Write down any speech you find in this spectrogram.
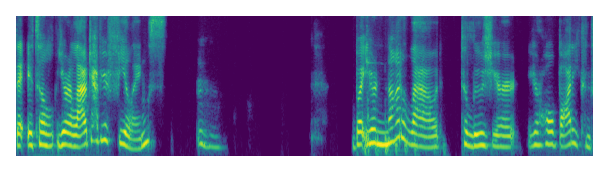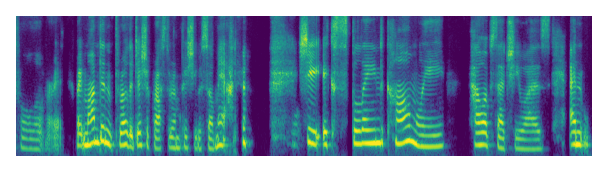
that it's a you're allowed to have your feelings. Mm-hmm. But you're not allowed to lose your your whole body control over it. Right? Mom didn't throw the dish across the room because she was so mad. she explained calmly how upset she was. And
